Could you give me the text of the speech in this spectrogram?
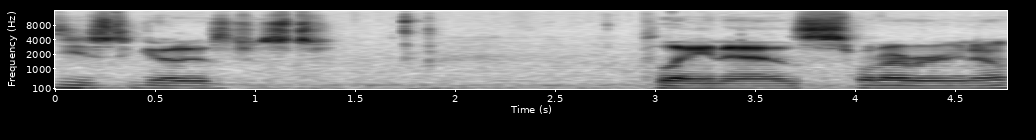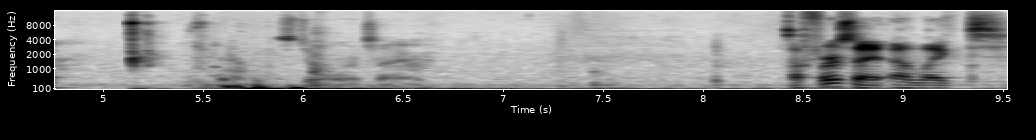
Easiest to get is just playing as whatever, you know? Let's do it one more time. At first I, I liked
